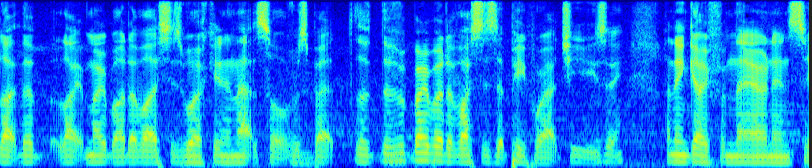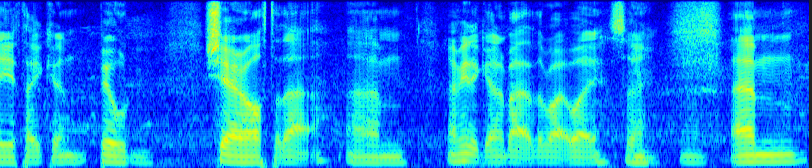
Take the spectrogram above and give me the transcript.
like the like mobile devices working in that sort of respect. The, the mobile devices that people are actually using, and then go from there and then see if they can build Mm. share after that. Um, I mean, they're going about it the right way. So. Mm, mm. Um,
